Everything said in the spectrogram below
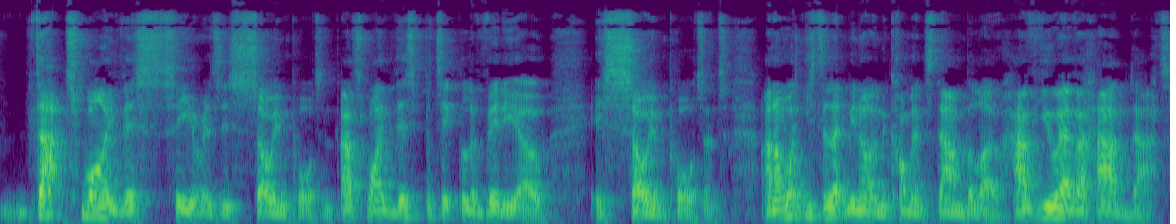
that's why this series is so important. That's why this particular video is so important. And I want you to let me know in the comments down below. Have you ever had that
